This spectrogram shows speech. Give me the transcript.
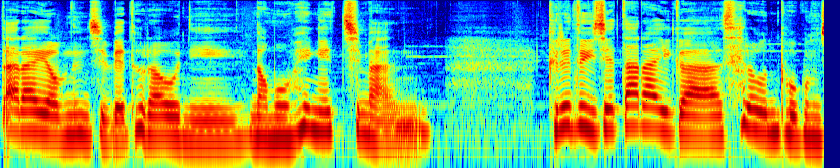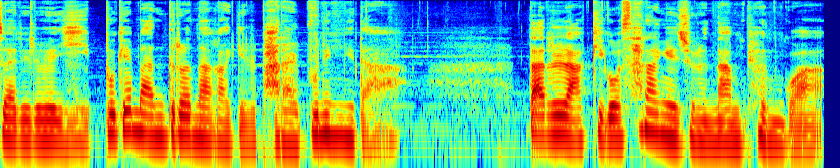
딸아이 없는 집에 돌아오니 너무 횡했지만 그래도 이제 딸아이가 새로운 보금자리를 이쁘게 만들어 나가길 바랄 뿐입니다. 딸을 아끼고 사랑해주는 남편과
